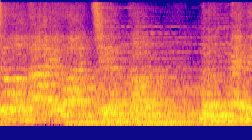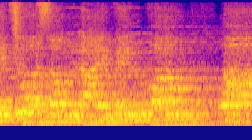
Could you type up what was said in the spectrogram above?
Chúa khai hoàn chiến công mừng ngày Thiên Chúa sống lại vinh quang. Amen.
